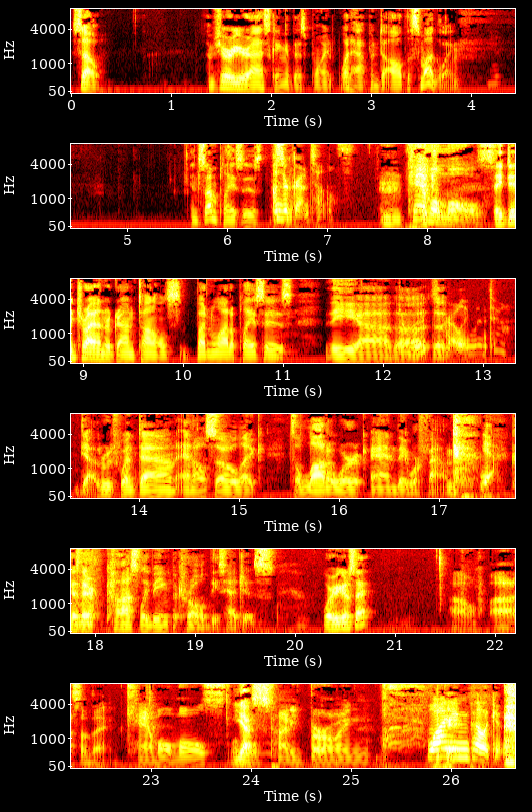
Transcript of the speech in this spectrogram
So, I'm sure you're asking at this point, what happened to all the smuggling? In some places, the sm- Underground tunnels. Camel moles. They did try underground tunnels, but in a lot of places, the uh, the, Roots the probably went down. yeah the roots went down, and also like it's a lot of work, and they were found. Yeah. because they're constantly being patrolled. These hedges. What are you gonna say? Oh, uh, something. Camel moles. Yes. Tiny burrowing. Flying pelicans.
